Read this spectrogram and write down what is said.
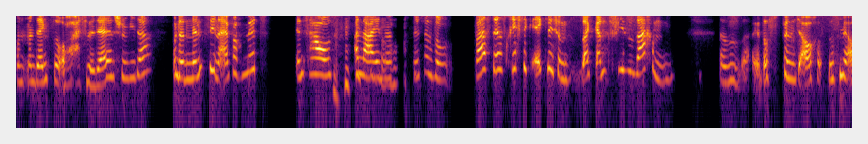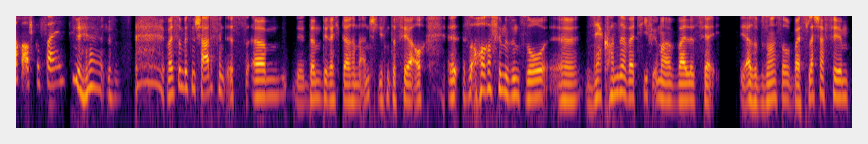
und man denkt so, oh, was will der denn schon wieder? Und dann nimmt sie ihn einfach mit ins Haus, alleine. Genau. So, was, der ist richtig eklig und sagt ganz fiese Sachen. Also, das finde ich auch, das ist mir auch aufgefallen. Ja, das ist, was ich so ein bisschen schade finde, ist ähm, dann direkt daran anschließend, dass ja auch äh, Horrorfilme sind so äh, sehr konservativ immer, weil es ja, also besonders so bei Slasher-Filmen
